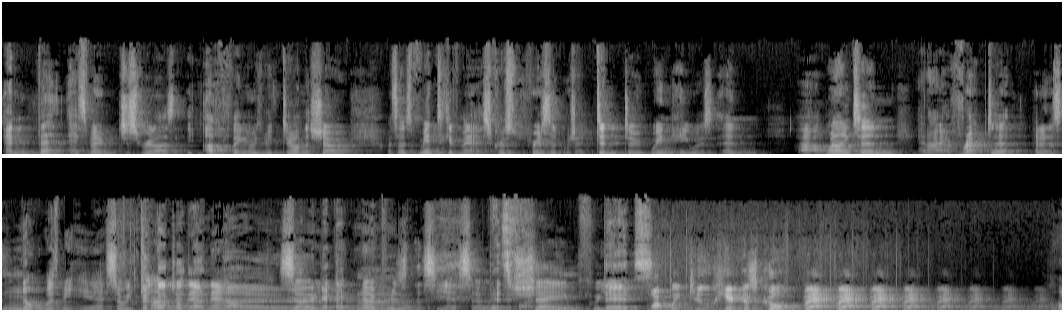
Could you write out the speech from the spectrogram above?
and that has made me just realise that the other thing I was meant to do on the show was I was meant to give Matt his Christmas present, which I didn't do when he was in uh, Wellington, and I have wrapped it, and it is not with me here, so we can't do that now. no. So you get no present this year. So That's fine. shame for That's- you. What we do here is go back, back, back, back, back, back, back, back. I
